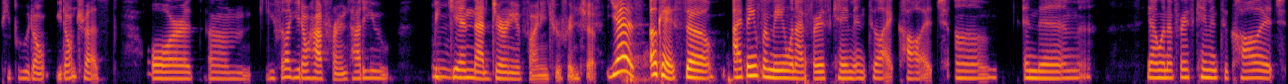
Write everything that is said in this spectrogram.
people who don't you don't trust or um you feel like you don't have friends how do you Mm. begin that journey of finding true friendship Yes. Okay. So I think for me, when I first came into like college, um, and then yeah, when I first came into college,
